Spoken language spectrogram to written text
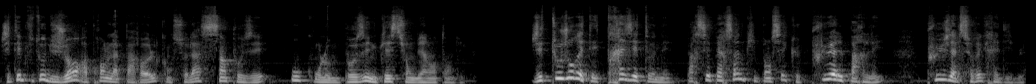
J'étais plutôt du genre à prendre la parole quand cela s'imposait ou qu'on me posait une question, bien entendu. J'ai toujours été très étonné par ces personnes qui pensaient que plus elles parlaient, plus elles seraient crédibles.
